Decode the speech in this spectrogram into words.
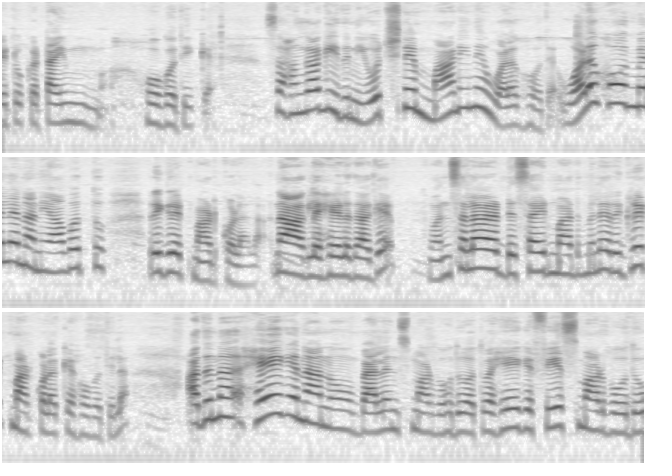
ಐ ಟುಕ್ ಅ ಟೈಮ್ ಹೋಗೋದಕ್ಕೆ. ಸೊ ಹಾಗಾಗಿ ಇದನ್ನು ಯೋಚನೆ ಮಾಡಿನೇ ಒಳಗೆ ಹೋದೆ. ಒಳಗೆ ಹೋದ್ಮೇಲೆ ನಾನು ಯಾವತ್ತೂ ರಿಗ್ರೆಟ್ ಮಾಡ್ಕೊಳ್ಳಲ್ಲ ನಾ ಆಗಲೇ ಹೇಳಿದಾಗೆ ಒಂದು ಸಲ ಡಿಸೈಡ್ ಮಾಡಿದ್ಮೇಲೆ ರಿಗ್ರೆಟ್ ಮಾಡ್ಕೊಳ್ಳೋಕ್ಕೆ ಹೋಗೋದಿಲ್ಲ. ಅದನ್ನು ಹೇಗೆ ನಾನು ಬ್ಯಾಲೆನ್ಸ್ ಮಾಡ್ಬೋದು ಅಥವಾ ಹೇಗೆ ಫೇಸ್ ಮಾಡ್ಬೋದು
